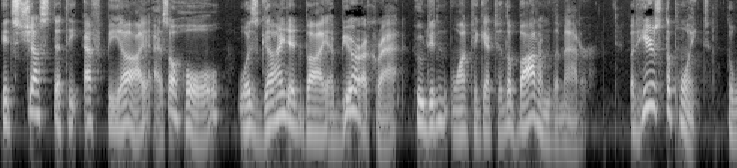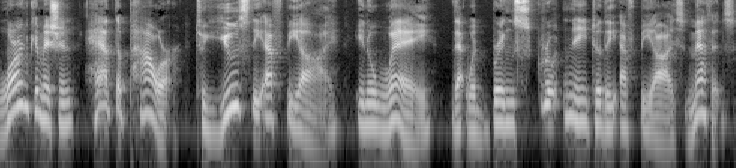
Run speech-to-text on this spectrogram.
It's just that the FBI as a whole was guided by a bureaucrat who didn't want to get to the bottom of the matter. But here's the point the Warren Commission had the power to use the FBI in a way that would bring scrutiny to the FBI's methods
